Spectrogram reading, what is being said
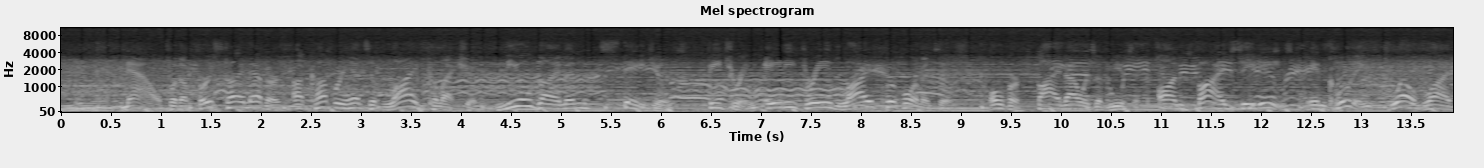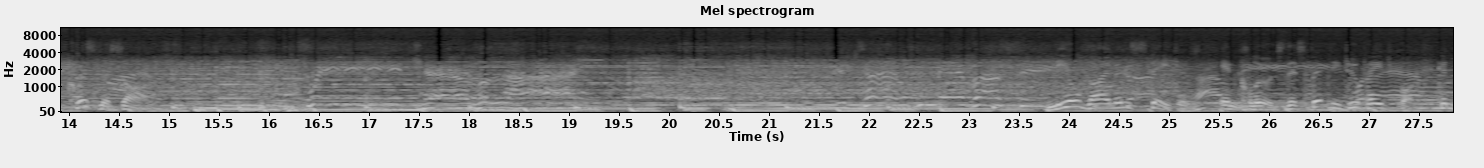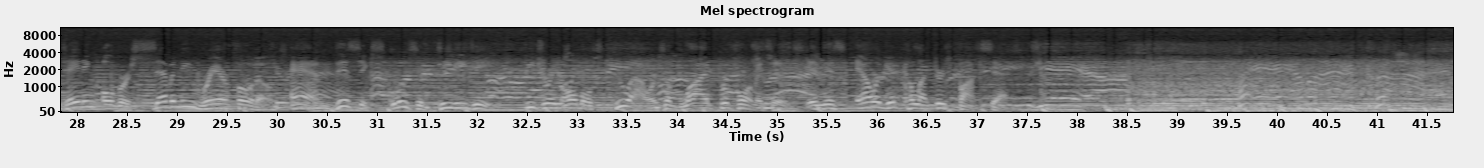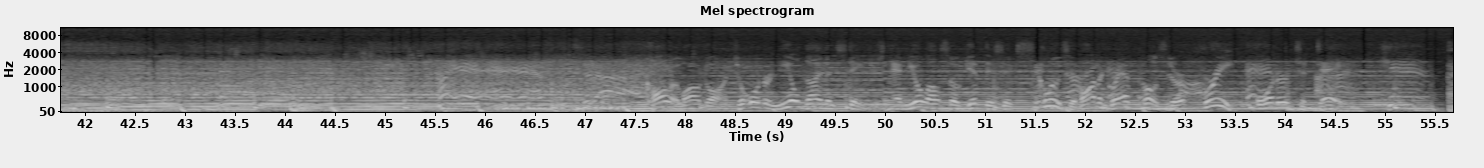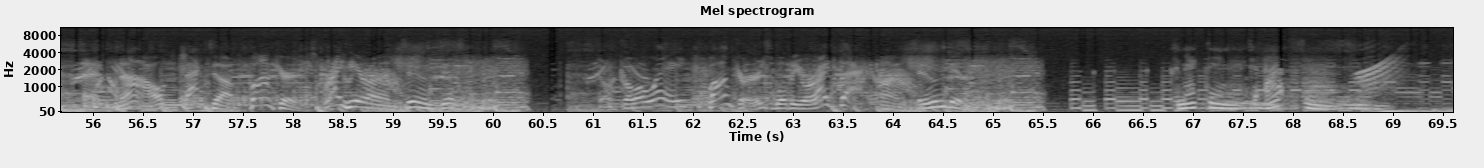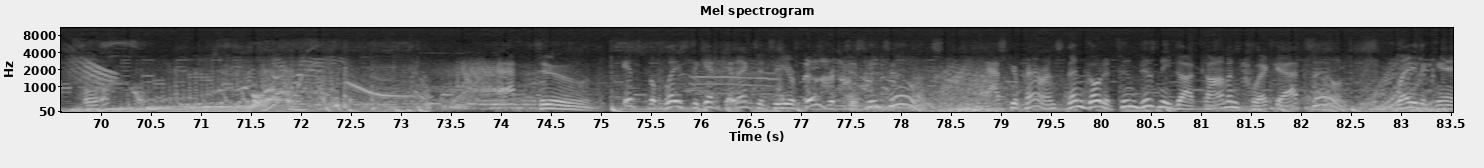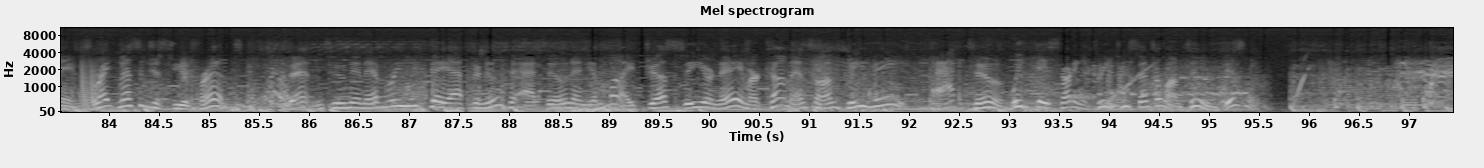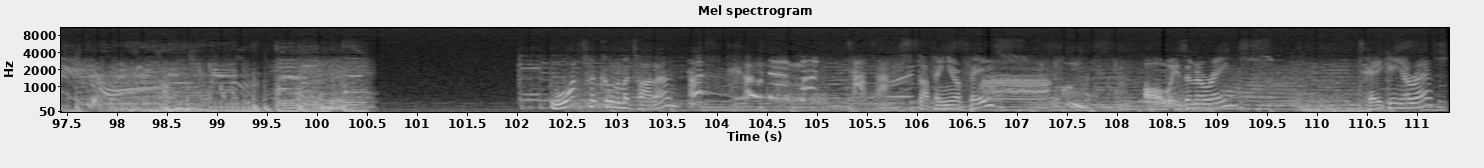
Now, for the first time ever, a comprehensive live collection, Neil Diamond Stages, featuring 83 live performances, over five hours of music on five CDs, including 12 live Christmas songs. Neil Neil Diamond Stages includes this 52-page book containing over 70 rare photos and this exclusive DVD featuring almost two hours of live performances in this elegant collector's box set. Call to order Neil Diamond Stages, and you'll also get this exclusive autographed poster free. Order today. And now, back to Bonkers, right here on Toon Disney. Don't go away. Bonkers will be right back on Toon Disney. Connecting to Atsun. Tune. It's the place to get connected to your favorite Disney tunes. Ask your parents, then go to ToonDisney.com and click at Tune. Play the games, write messages to your friends. Then tune in every weekday afternoon to Attune, and you might just see your name or comments on TV. Attune, weekdays starting at 3, 2 Central on Toon Disney. What's Hakuna Matata? Hakuna Matata! Stuffing your face? Always in a race? Taking a rest?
